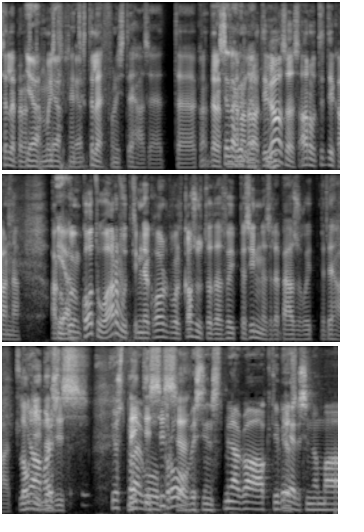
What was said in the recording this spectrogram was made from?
sellepärast ja, on mõistlik ja, näiteks ja. telefonis teha see, et äh, telefon kannad alati kaasas, arvutit ei kanna. aga ja. kui on koduarvuti, mida korduvalt kasutada, võib ka sinna selle pääsuvõtme teha, et logida ja, siis. just praegu proovisin, sest mina ka aktiveerisin just. oma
